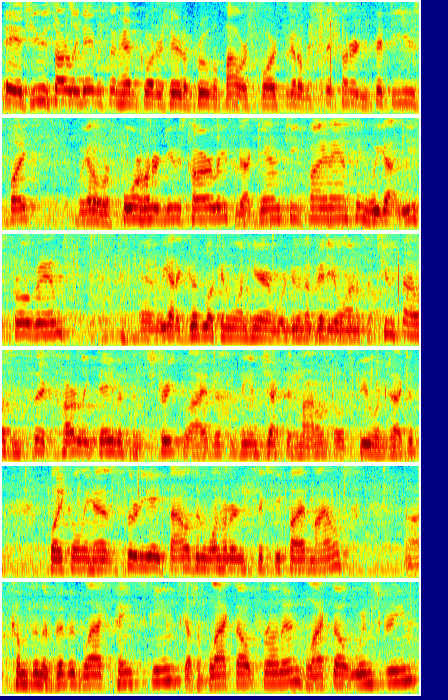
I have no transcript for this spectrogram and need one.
Hey, it's used Harley Davidson headquarters here at Approval Power Sports. We got over 650 used bikes. We got over 400 used Harleys. We got guaranteed financing. We got lease programs. And we got a good looking one here. We're doing a video on. It's a 2006 Harley Davidson Street Glide. This is the injected model, so it's fuel injected. Bike only has 38,165 miles. Uh, comes in a vivid black paint scheme. It's got the blacked out front end, blacked out windscreen.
